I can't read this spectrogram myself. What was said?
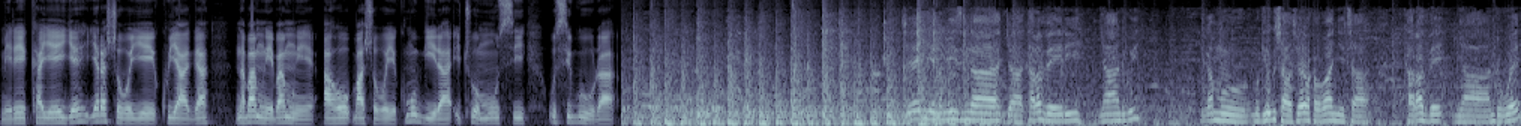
Mereka yeye yarashoboye kuyaga na bamwe bamwe aho bashoboye kumubwira ico uwo munsi usigura. Jenge no mwizina rya karaveri nyandwi nga mu, gihugu ca Australia bakaba banyita karave nyanduwe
